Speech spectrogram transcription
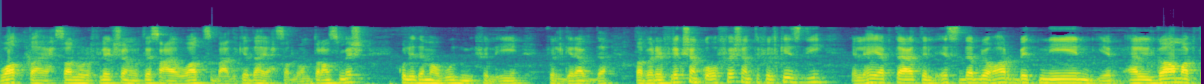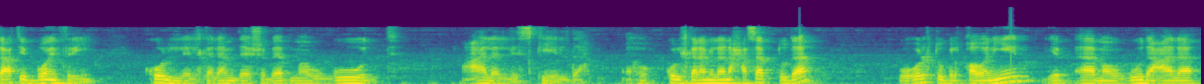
واط هيحصل له reflection و9 واتس بعد كده هيحصل لهم transmission كل ده موجود في الايه؟ في ال graph ده. طب ال reflection coefficient في ال case دي اللي هي بتاعه ال SWR ب 2 يبقى الجاما بتاعتي ب 0.3 كل الكلام ده يا شباب موجود على ال scale ده. أهو كل الكلام اللي أنا حسبته ده وقلته بالقوانين يبقى موجود على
